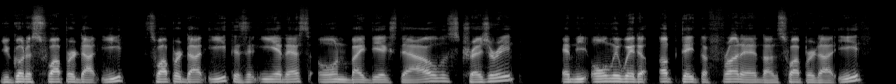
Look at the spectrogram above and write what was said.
you go to swapr.eth. Swapr.eth is an ENS owned by DXDAO's treasury. And the only way to update the front end on swapr.eth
